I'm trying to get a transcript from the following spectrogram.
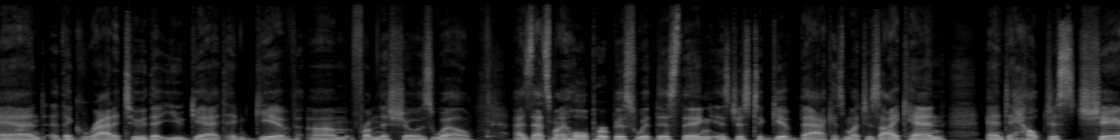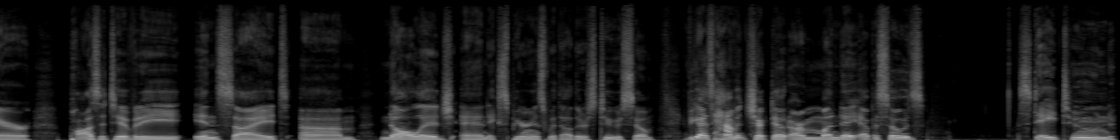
and the gratitude that you get and give um, from this show as well. As that's my whole purpose with this thing is just to give back as much as I can and to help just share positivity, insight, um, knowledge, and experience with others too. So if you guys haven't checked out our Monday episodes, stay tuned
